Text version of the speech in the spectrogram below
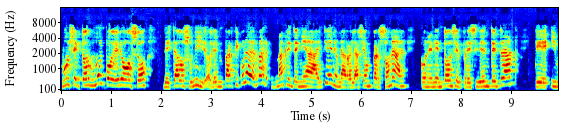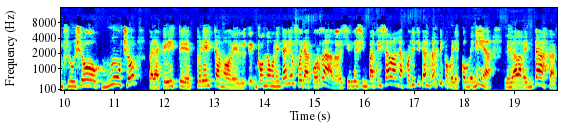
un sector muy poderoso de Estados Unidos. En particular, además, Macri tenía y tiene una relación personal con el entonces presidente Trump que influyó mucho para que este préstamo del Fondo Monetario fuera acordado. Es decir, le simpatizaban las políticas de Macri porque les convenía, les daba mm. ventajas.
